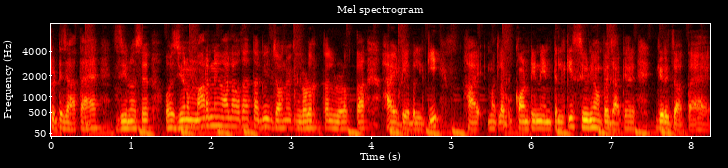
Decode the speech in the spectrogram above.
पिट जाता है जीनो से। और जीनो मारने वाला होता है, तभी जॉनविक लुढ़कता लुढ़कता हाई टेबल की हाई मतलब कॉन्टिनेंटल की सीढ़ियों पर जाकर गिर जाता है।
